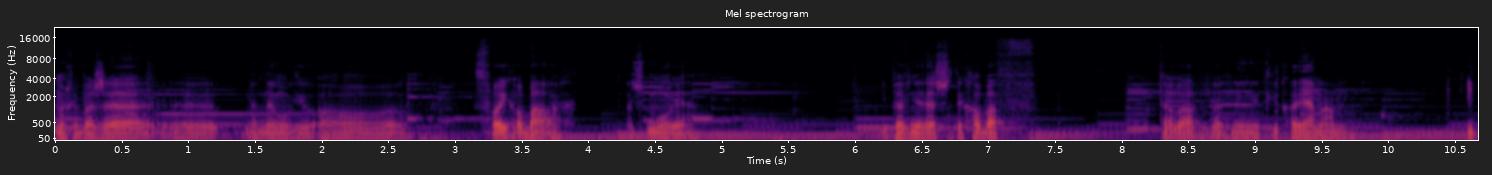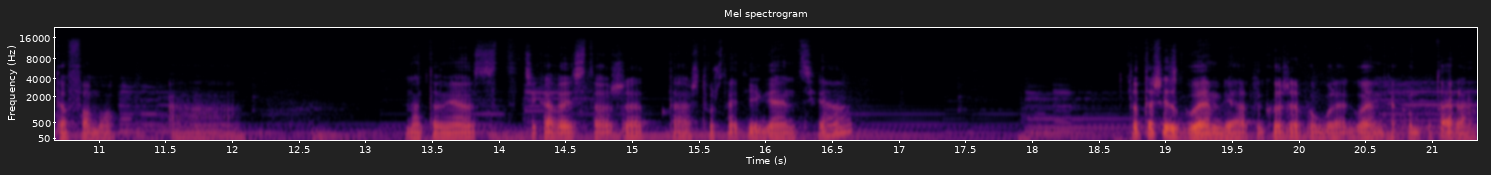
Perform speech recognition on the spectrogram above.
No chyba, że y, będę mówił o swoich obawach. Znaczy mówię. I pewnie też tych obaw, te obawy pewnie nie tylko ja mam. I to FOMO. A natomiast ciekawe jest to, że ta sztuczna inteligencja to też jest głębia, tylko że w ogóle głębia komputera.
